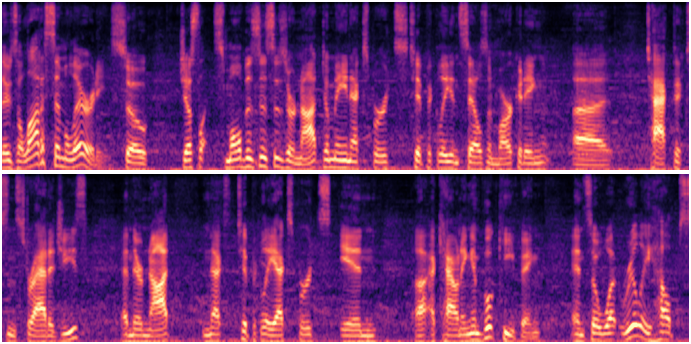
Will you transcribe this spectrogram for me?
there's a lot of similarities. So just like small businesses are not domain experts typically in sales and marketing uh, tactics and strategies and they're not typically experts in uh, accounting and bookkeeping. And so what really helps,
